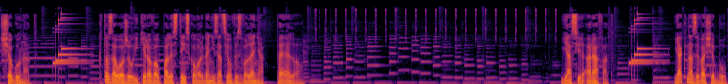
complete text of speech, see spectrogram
Siogunat. Kto założył i kierował Palestyńską Organizacją Wyzwolenia, PLO? Yasir Arafat. Jak nazywa się Bóg,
